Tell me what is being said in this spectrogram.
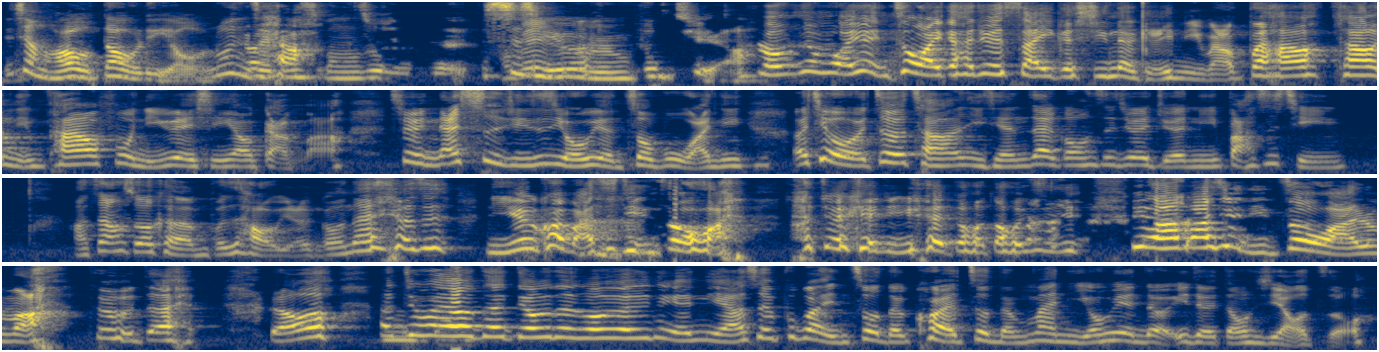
你讲的好有道理哦。如果你在公司工作，的事情源源不绝啊。因为你做完一个，他就会塞一个新的给你嘛，不然他要他要你他要付你月薪要干嘛？所以你那事情是永远做不完。你而且我就常常以前在公司就会觉得，你把事情啊这样说可能不是好员工，但就是你越快把事情做完，他就会给你越多东西，因为他发现你做完了嘛，对不对？然后他就会要再丢这东西给你啊。所以不管你做得快做得慢，你永远都有一堆东西要做。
